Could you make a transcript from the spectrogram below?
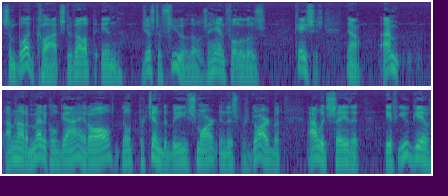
some blood clots develop in just a few of those, a handful of those cases. Now I'm I'm not a medical guy at all. Don't pretend to be smart in this regard, but I would say that if you give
